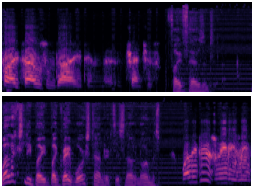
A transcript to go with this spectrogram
5,000 died in the trenches. 5,000. Well, actually, by, by Great War standards, it's not enormous. Well, it is really. I mean,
